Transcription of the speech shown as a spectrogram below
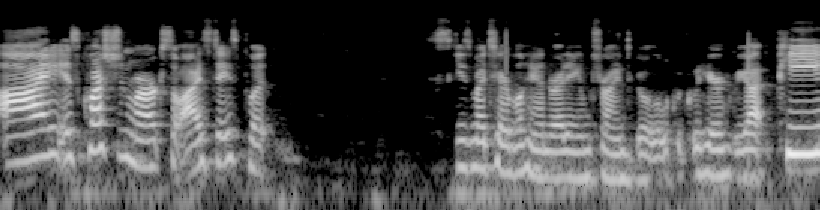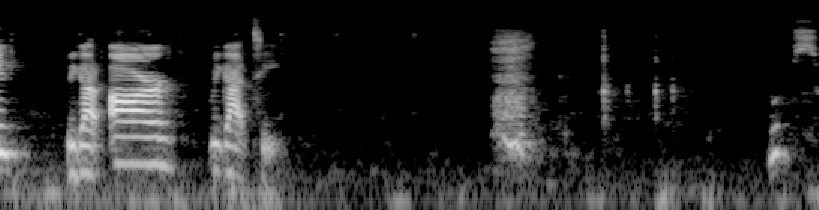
I is question mark, so I stays put. Excuse my terrible handwriting. I'm trying to go a little quickly here. We got P, we got R, we got T. Oops.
